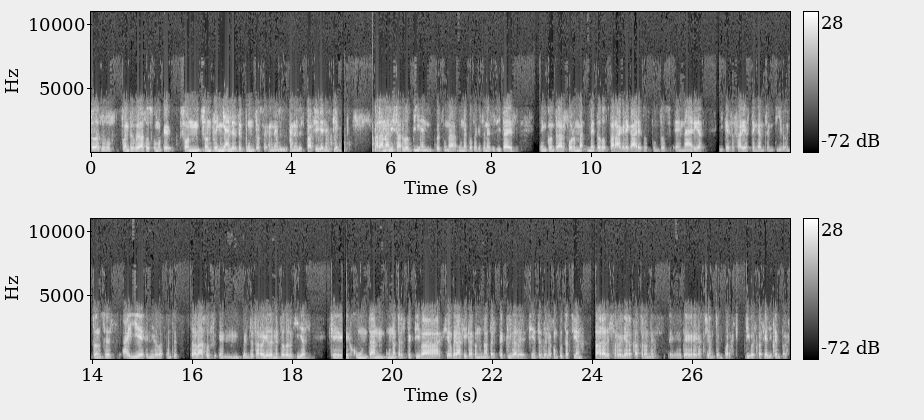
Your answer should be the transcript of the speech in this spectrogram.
Todas esas fuentes de datos como que son, son señales de puntos en el, en el espacio y en el tiempo. Para analizarlos bien, pues una, una cosa que se necesita es encontrar métodos para agregar esos puntos en áreas y que esas áreas tengan sentido. Entonces, ahí he tenido bastantes trabajos en el desarrollo de metodologías que juntan una perspectiva geográfica con una perspectiva de ciencias de la computación para desarrollar patrones eh, de agregación temporal, digo espacial y temporal.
